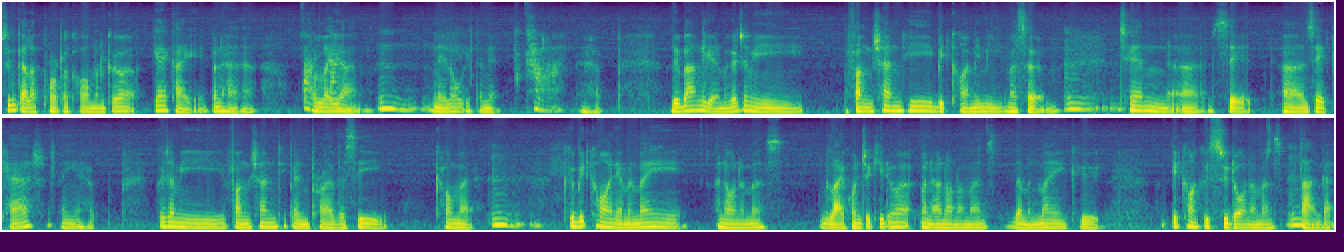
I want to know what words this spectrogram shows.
ซึ่งแต่ละโปรโตคอลมันก็แก้ไขปัญหาคนละอย่างอืมในโลกอินเทอร์เน็ตค่ะนะครับหรือบางเหรียญมันก็จะมีฟังก์ชันที่ Bitcoin ไม่มีมาเสริมอืมเช่นเอ่อ Z เอ่อ Zcash อะไรเงี้ยครับ ก็จะมีฟังก์ชันที่เป็น privacy เข้ามาอืมคือ Bitcoin เนี่ยมันไม่ anonymous หลายคนจะคิดว่ามัน anonymous แต่มันไม่คือ Bitcoin คือ pseudonymous ต่างกัน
